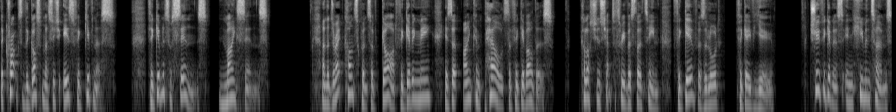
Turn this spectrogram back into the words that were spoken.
The crux of the gospel message is forgiveness. Forgiveness of sins, my sins. And the direct consequence of God forgiving me is that I'm compelled to forgive others. Colossians chapter 3 verse 13, forgive as the Lord forgave you. True forgiveness in human terms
